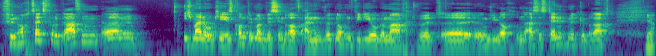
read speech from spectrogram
für einen Hochzeitsfotografen, ähm, ich meine, okay, es kommt immer ein bisschen drauf an, wird noch ein Video gemacht, wird äh, irgendwie noch ein Assistent mitgebracht. Ja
